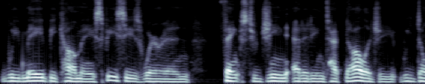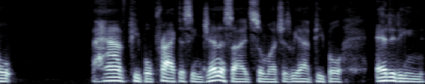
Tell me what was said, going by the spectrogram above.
we may become a species wherein, thanks to gene editing technology, we don't have people practicing genocide so much as we have people editing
